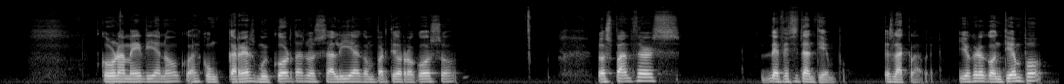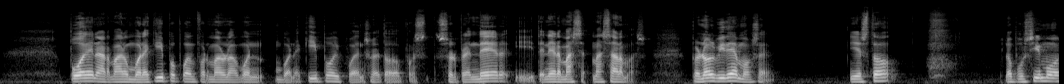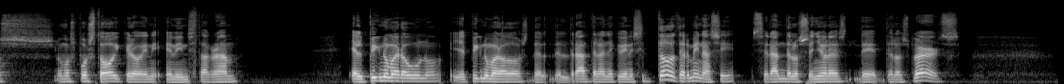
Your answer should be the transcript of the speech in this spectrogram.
con una media, ¿no? Con carreras muy cortas, no salía, con un partido rocoso. Los Panthers necesitan tiempo, es la clave. Yo creo que con tiempo pueden armar un buen equipo, pueden formar una buen, un buen equipo y pueden sobre todo pues, sorprender y tener más, más armas. Pero no olvidemos, ¿eh? Y esto lo pusimos, lo hemos puesto hoy creo en, Instagram. El pick número uno y el pick número dos del, draft del año que viene, si todo termina así, serán de los señores de, de los Bears.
